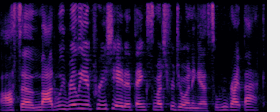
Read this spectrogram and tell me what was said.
Awesome. Maude, we really appreciate it. Thanks so much for joining us. We'll be right back.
